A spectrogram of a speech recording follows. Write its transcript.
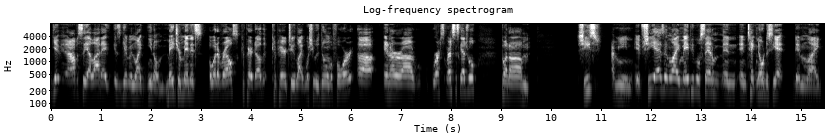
given obviously a lot of that is given like you know major minutes or whatever else compared to other compared to like what she was doing before uh in her uh rest, wrestling schedule but um she's i mean if she hasn't like made people stand and and take notice yet then like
